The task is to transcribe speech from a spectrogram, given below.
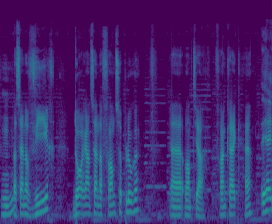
Mhm. Dat zijn er vier. Doorgaans zijn dat Franse ploegen. Eh, want ja, Frankrijk. Hè? Ja, ja,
